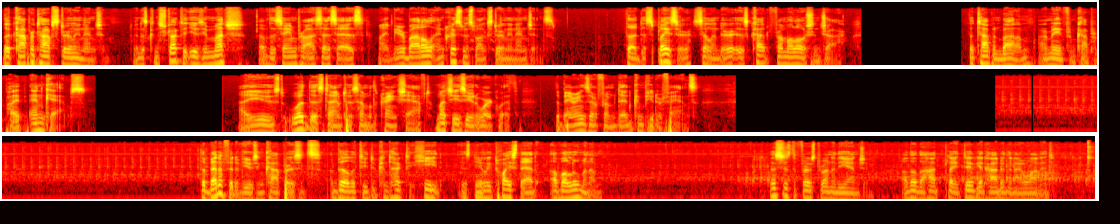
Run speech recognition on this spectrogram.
The copper top Stirling engine. It is constructed using much of the same process as my beer bottle and Christmas mug Stirling engines. The displacer cylinder is cut from a lotion jar. The top and bottom are made from copper pipe end caps. I used wood this time to assemble the crankshaft, much easier to work with. The bearings are from dead computer fans. The benefit of using copper is its ability to conduct heat is nearly twice that of aluminum. This is the first run of the engine. Although the hot plate did get hotter than I wanted,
